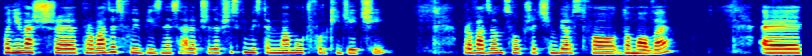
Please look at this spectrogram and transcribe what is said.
ponieważ e, prowadzę swój biznes, ale przede wszystkim jestem mamą czwórki dzieci, prowadzącą przedsiębiorstwo domowe, e,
